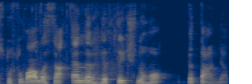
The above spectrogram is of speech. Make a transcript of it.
стосувалася енергетичного питання.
